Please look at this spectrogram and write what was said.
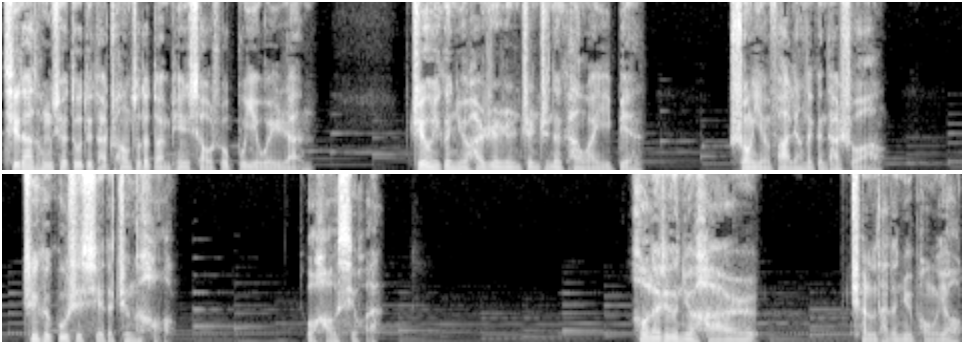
其他同学都对他创作的短篇小说不以为然，只有一个女孩认认真真的看完一遍，双眼发亮的跟他说：“这个故事写的真好，我好喜欢。”后来，这个女孩成了他的女朋友，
